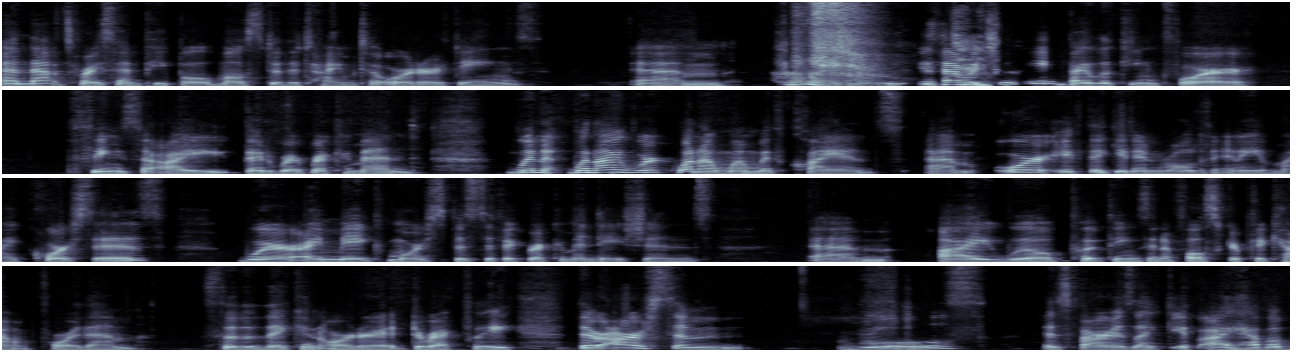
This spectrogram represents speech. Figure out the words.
and that's where I send people most of the time to order things. Um, is that what you mean by looking for things that I that recommend? When when I work one on one with clients, um, or if they get enrolled in any of my courses where I make more specific recommendations, um, I will put things in a Fullscript account for them so that they can order it directly. There are some rules as far as like if I have a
